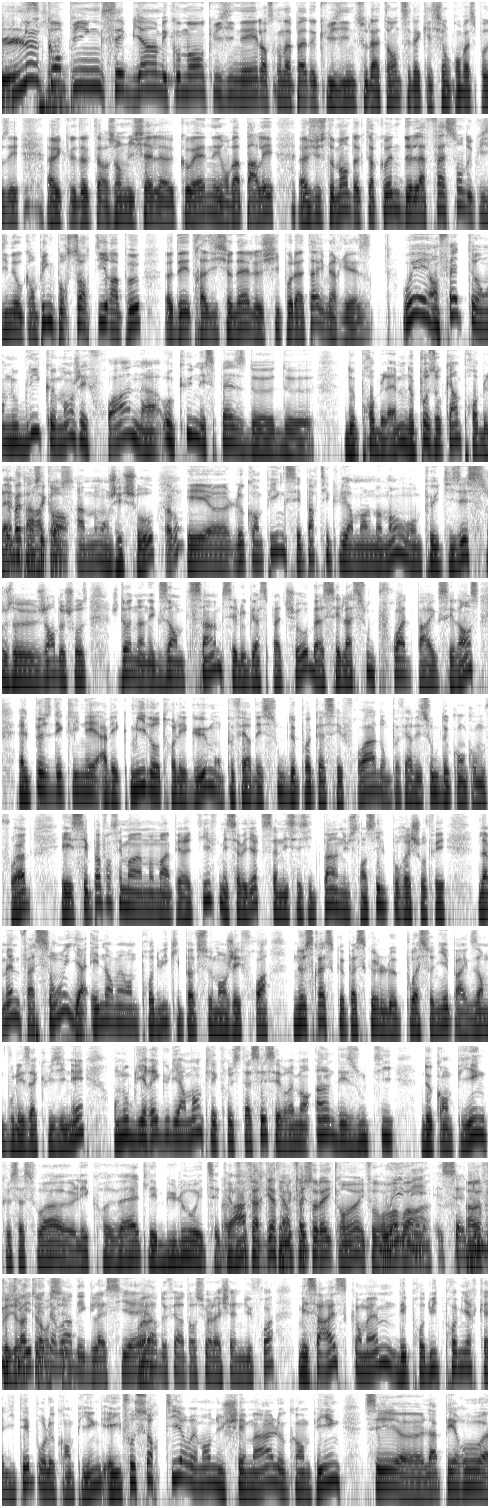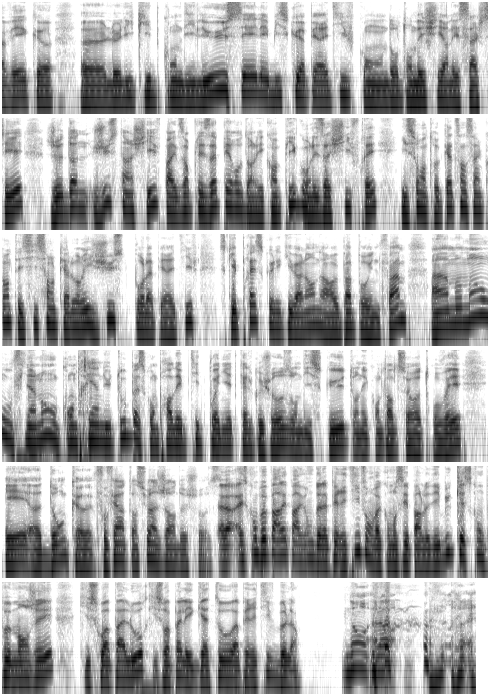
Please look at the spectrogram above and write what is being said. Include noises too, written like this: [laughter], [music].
Le camping, c'est bien, mais comment cuisiner lorsqu'on n'a pas de cuisine sous la tente? C'est la question qu'on va se poser avec le docteur Jean-Michel Cohen. Et on va parler euh, justement, docteur Cohen, de la façon de cuisiner au camping pour sortir un peu euh, des traditionnels chipolata et merguez. Oui, en fait, on oublie que manger froid n'a aucune espèce de, de, de, problème, ne pose aucun problème par rapport à manger chaud. Ah et euh, le camping, c'est particulièrement le moment où on peut utiliser ce genre de choses. Je donne un exemple simple, c'est le gazpacho. Bah, c'est la soupe froide par excellence. Elle peut se décliner avec mille autres légumes. On peut faire des soupes de pois cassés froides, on peut faire des soupes de concombre froides. Et c'est pas forcément un moment apéritif, mais ça veut dire que ça nécessite pas un ustensile pour réchauffer. De la même façon, il y a énormément de produits qui peuvent se manger froid, ne serait-ce que parce que le poissonnier, par exemple, vous les a cuisinés. On oublie régulièrement que les crustacés, c'est vraiment un des outils de camping, que ce soit euh, les crevettes, les bulots, etc. Il faut faire gaffe avec le soleil quand même. Il faut vraiment avoir un, réfrigérateur d'avoir des glacières, de faire attention à la chaîne du froid, mais ça reste quand même des produits de première qualité pour le camping. Et il faut sortir vraiment du schéma. Le camping, c'est euh, l'apéro avec euh, euh, le liquide qu'on dilue, c'est les biscuits apéritifs dont on déchire les sachets. Je donne juste un chiffre. Par exemple, les apéros dans les campings, on les a chiffrés. Ils sont entre 450 et 600 calories juste pour l'apéritif, ce qui est presque l'équivalent d'un repas pour une femme. À un moment où finalement on compte rien du tout parce qu'on prend des petites poignées de quelque chose, on discute, on est content de se retrouver. Et donc, il faut faire attention à ce genre de choses. Alors, est-ce qu'on peut parler par exemple de l'apéritif? On va commencer par le début. Qu'est-ce qu'on peut manger qui soit pas lourd, qui soit pas les gâteaux apéritifs Belin non, alors. [laughs]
